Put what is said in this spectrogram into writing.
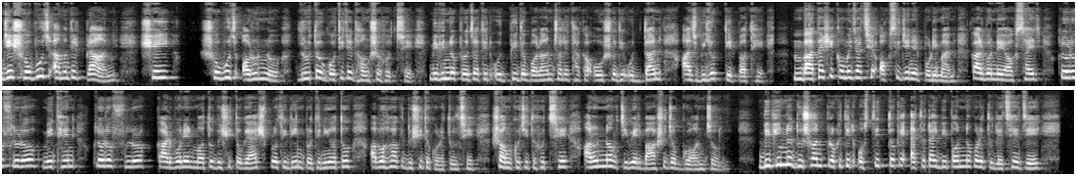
যে সবুজ আমাদের প্রাণ, সেই সবুজ অরণ্য দ্রুত গতিতে ধ্বংস হচ্ছে। বিভিন্ন প্রজাতির উদ্ভিদ ও বনাঞ্চলে থাকা ঔষধি উদ্যান আজ বিলুপ্তির পথে। বাতাসে কমে যাচ্ছে অক্সিজেনের পরিমাণ। Carbon dioxide, chlorofluoro, methane chlorofluoro কার্বনের মতো দূষিত গ্যাস প্রতিদিন প্রতিনিয়ত আবহাওয়াকে দূষিত করে তুলছে। সংকুচিত হচ্ছে আরণ্যক জীবের বাসযোগ্য অঞ্চল। বিভিন্ন দূষণ প্রকৃতির অস্তিত্বকে এতটাই বিপন্ন করে তুলেছে যে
